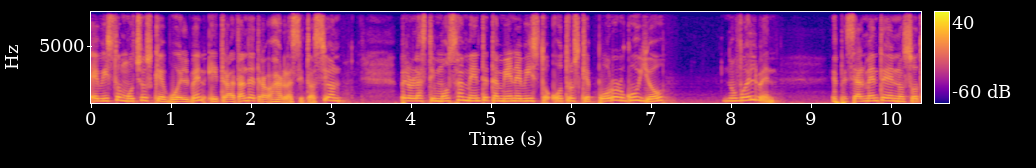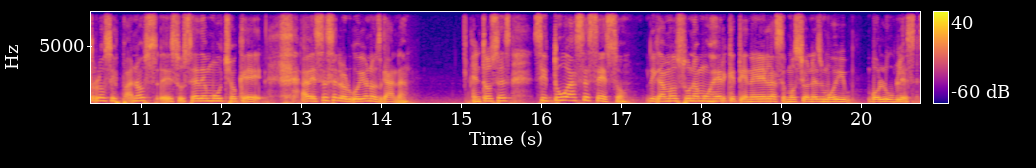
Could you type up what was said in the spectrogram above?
he visto muchos que vuelven y tratan de trabajar la situación. Pero lastimosamente también he visto otros que por orgullo no vuelven especialmente en nosotros los hispanos eh, sucede mucho que a veces el orgullo nos gana. Entonces, si tú haces eso, digamos una mujer que tiene las emociones muy volubles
